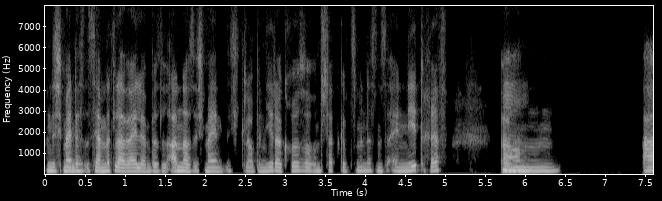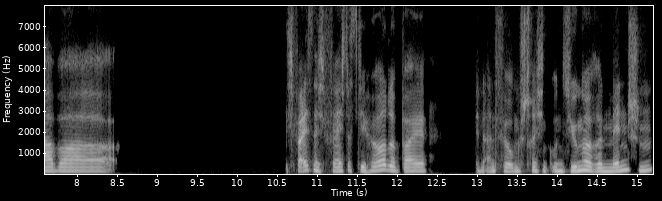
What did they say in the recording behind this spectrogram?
Und ich meine, das ist ja mittlerweile ein bisschen anders. Ich meine, ich glaube, in jeder größeren Stadt gibt's mindestens einen Nähtreff. Mhm. Ähm, aber ich weiß nicht, vielleicht ist die Hürde bei in Anführungsstrichen uns jüngeren Menschen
